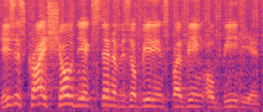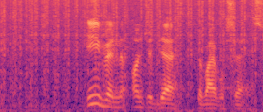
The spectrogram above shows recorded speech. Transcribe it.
Jesus Christ showed the extent of his obedience by being obedient, even unto death, the Bible says.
